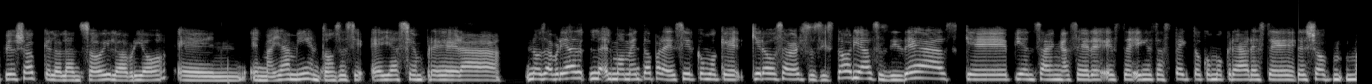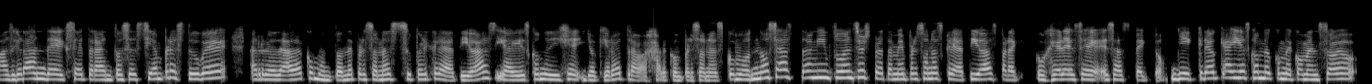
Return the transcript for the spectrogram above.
propio shop que lo lanzó y lo abrió en, en Miami. Entonces ella siempre era nos abría el momento para decir como que quiero saber sus historias, sus ideas, qué piensan hacer este, en este aspecto, cómo crear este, este shop más grande, etcétera. Entonces siempre estuve rodeada con un montón de personas súper creativas y ahí es cuando dije, yo quiero trabajar con personas como no seas tan influencers, pero también personas creativas para coger ese, ese aspecto. Y creo que ahí es cuando me comenzó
